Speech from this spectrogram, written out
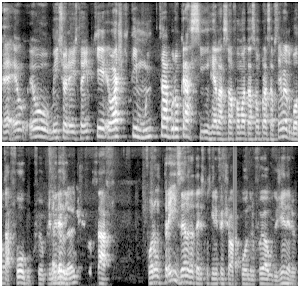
É, eu, eu mencionei isso também porque eu acho que tem muita burocracia em relação à formatação para SAF. Você lembra do Botafogo, que foi o primeiro é exemplo do SAF? Foram três anos até eles conseguirem fechar o acordo, não foi algo do gênero?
